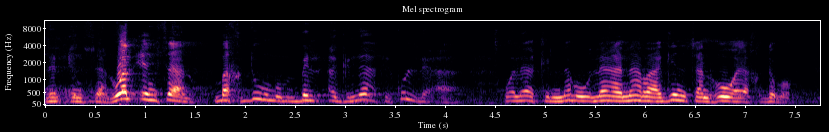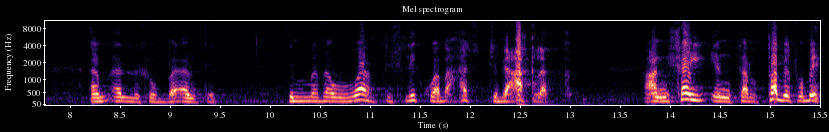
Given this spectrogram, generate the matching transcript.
للإنسان. والإنسان مخدوم بالأجناس كلها ولكنه لا نرى جنسا هو يخدمه. أم قال له شوف بقى أنت إما دورتش لك وبحثت بعقلك عن شيء ترتبط به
